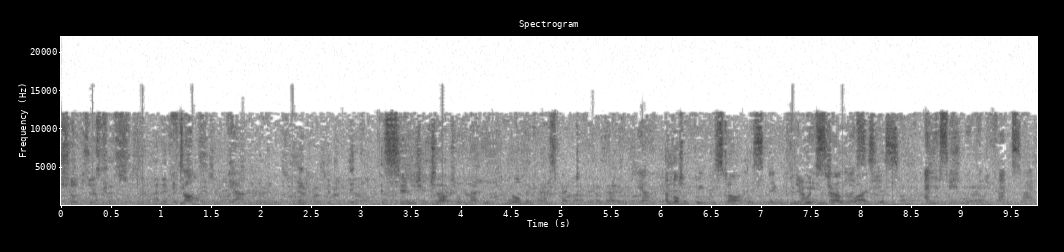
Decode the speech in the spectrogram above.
social justice and It's all, yeah. As soon as you start talking about the economic aspect of it, though, Yeah. a lot of people start listening who Yeah. wouldn't otherwise listening. listen. And the same with the defense side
